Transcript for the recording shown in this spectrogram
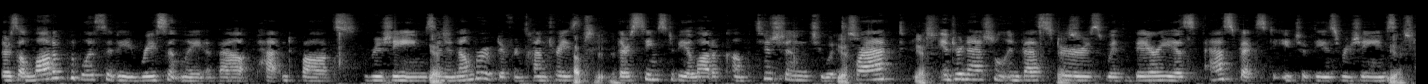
There's a lot of publicity recently about patent box regimes Yes. in a number of different countries. Absolutely. There seems to be a lot of competition to attract Yes. international investors with various aspects to each of these regimes. Yes.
